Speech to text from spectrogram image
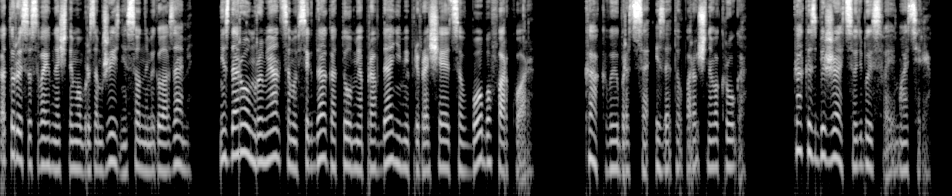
который со своим ночным образом жизни, сонными глазами, нездоровым румянцем и всегда готовыми оправданиями превращается в Боба Фаркуара. Как выбраться из этого порочного круга? Как избежать судьбы своей матери?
